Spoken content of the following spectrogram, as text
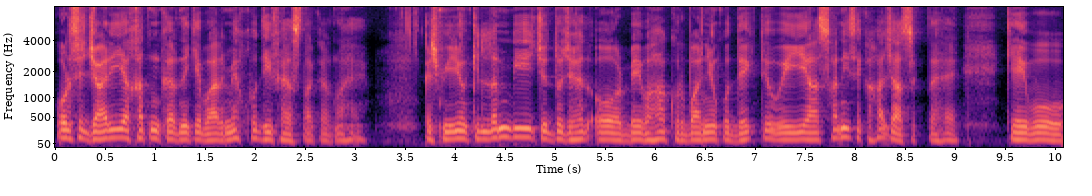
اور اسے جاری یا ختم کرنے کے بارے میں خود ہی فیصلہ کرنا ہے۔ کشمیریوں کی لمبی جد و جہد اور بے بہا قربانیوں کو دیکھتے ہوئے یہ آسانی سے کہا جا سکتا ہے کہ وہ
